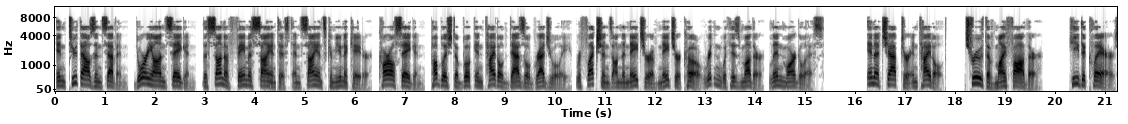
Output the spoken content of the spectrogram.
In 2007, Dorian Sagan, the son of famous scientist and science communicator, Carl Sagan, published a book entitled Dazzle Gradually, Reflections on the Nature of Nature co-written with his mother, Lynn Margulis. In a chapter entitled, Truth of My Father, he declares,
